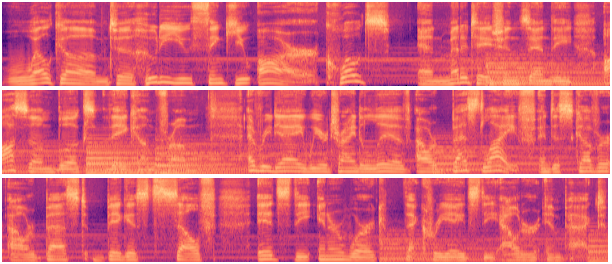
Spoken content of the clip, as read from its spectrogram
Welcome to Who Do You Think You Are? Quotes and meditations and the awesome books they come from. Every day, we are trying to live our best life and discover our best, biggest self. It's the inner work that creates the outer impact.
